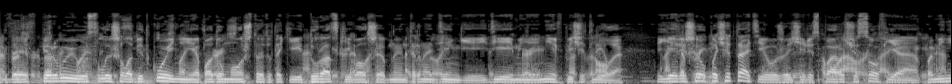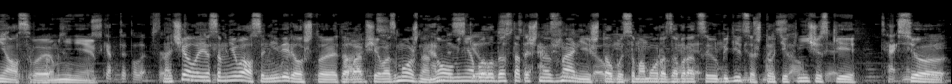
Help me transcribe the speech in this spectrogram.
Когда я впервые услышал о биткоине, я подумал, что это такие дурацкие волшебные интернет-деньги. Идея меня не впечатлила. Я решил почитать, и уже через пару часов я поменял свое мнение. Сначала я сомневался, не верил, что это вообще возможно, но у меня было достаточно знаний, чтобы самому разобраться и убедиться, что технически все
